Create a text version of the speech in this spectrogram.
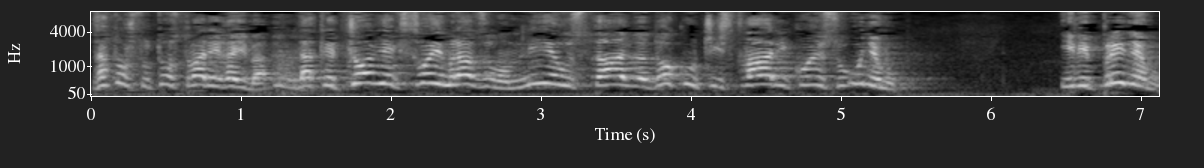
Zato što su to stvari gajba. Dakle, čovjek svojim razumom nije ustavio da dokući stvari koje su u njemu. Ili pri njemu.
